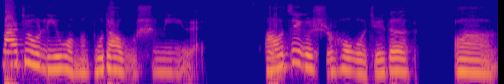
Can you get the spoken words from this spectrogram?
他就离我们不到五十米远，然后这个时候我觉得，呃，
